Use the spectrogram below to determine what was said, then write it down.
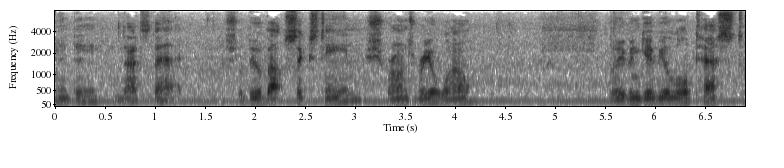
And then that's that. She'll do about 16. She runs real well. They'll even give you a little test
